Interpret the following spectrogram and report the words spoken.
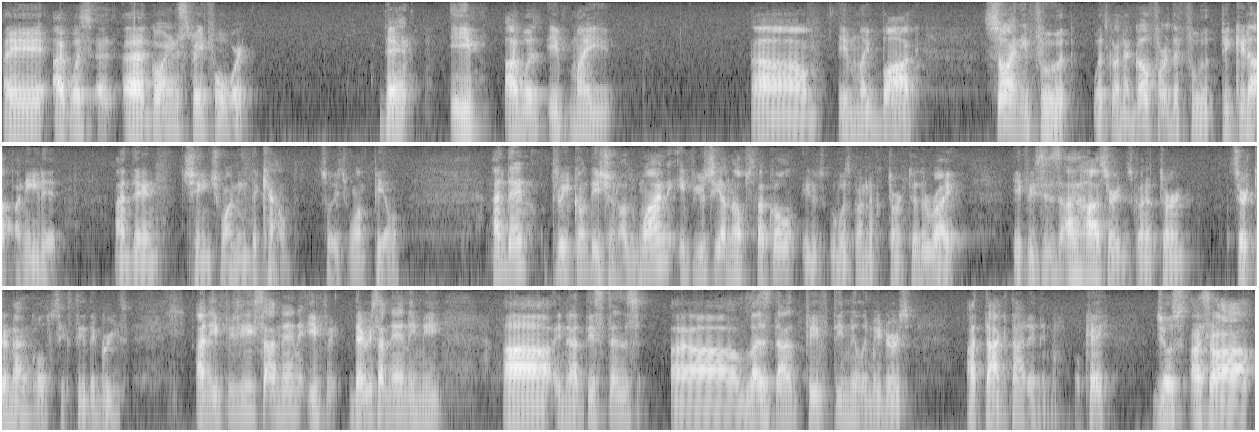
I, I was uh, uh, going straight forward, then if I was if my um, if my bug saw any food, was gonna go for the food, pick it up and eat it, and then change one in the count. So it's one pill. And then three conditionals. One, if you see an obstacle, it was gonna turn to the right. If it is a hazard, it's gonna turn certain angle, 60 degrees. And if it is an if there is an enemy uh, in a distance uh, less than 50 millimeters, attack that enemy. Okay, just as a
